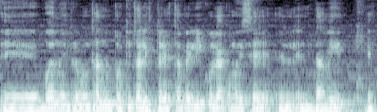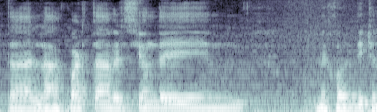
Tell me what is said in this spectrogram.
eh, bueno, y remontando un poquito a la historia de esta película, como dice el, David, esta es la cuarta versión de, mejor dicho,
